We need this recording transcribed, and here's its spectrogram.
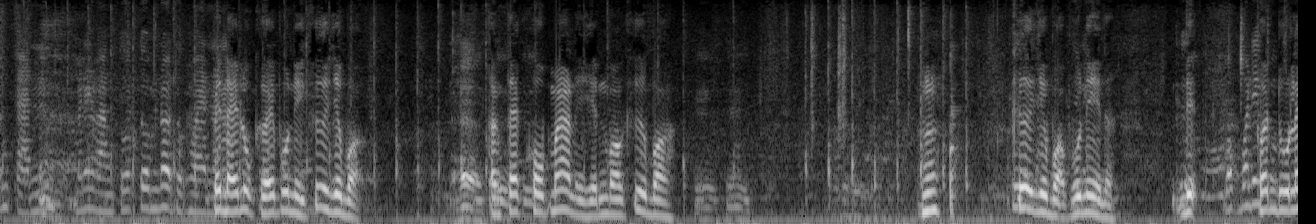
ต้องกันไม่ได้วางตัวต้มดอกทุกวันเป็นไหนลูกเขยผู้นี้คือจะบอกตั้งแต่คบมานี่เห็นบ่คือบ่คือคือ หึคือจะบอกผู้นี้น่ะ ดิบอกบ่ได้เพิ่นดูแล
